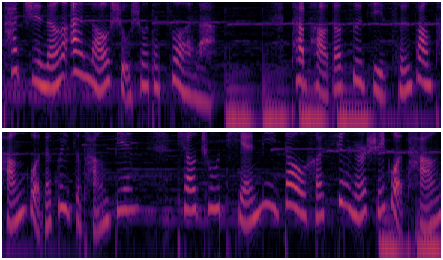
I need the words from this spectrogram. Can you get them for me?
他只能按老鼠说的做了。他跑到自己存放糖果的柜子旁边，挑出甜蜜豆和杏仁水果糖，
